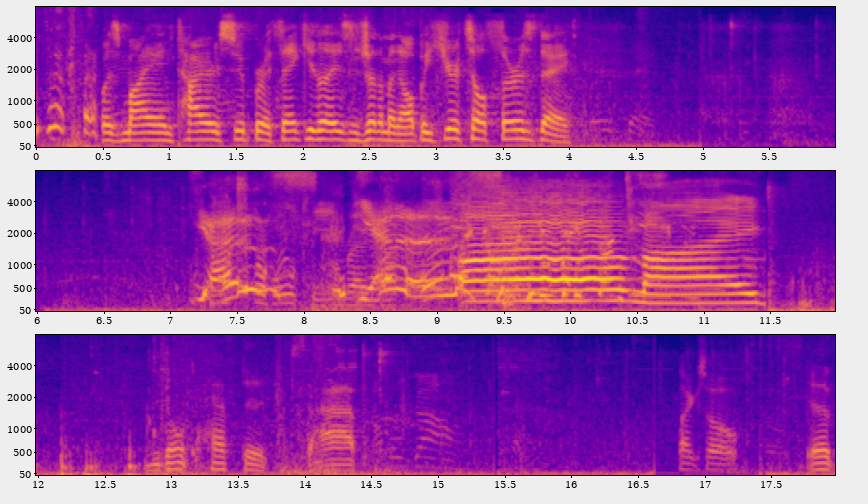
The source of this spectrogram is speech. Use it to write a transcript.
was my entire super. Thank you, ladies and gentlemen. I'll be here till Thursday. That's the whole team right Yes. Oh, oh my. You don't have to stop. Thanks all. Yep.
